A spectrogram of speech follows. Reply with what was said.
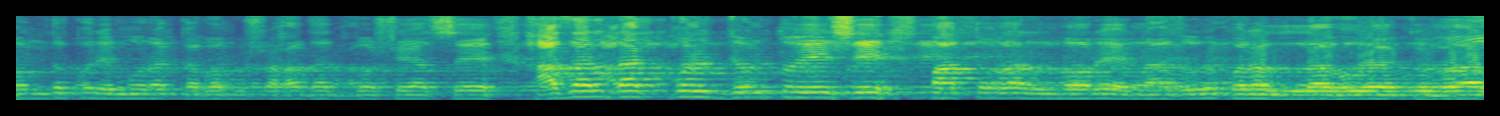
বন্ধ করে মোরাকাবা মুশাহাদাত বসে আছে। হাজার দাগ পর্যন্ত এসে পাথর আর লড়ে নাজর কর আল্লাহ একবার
